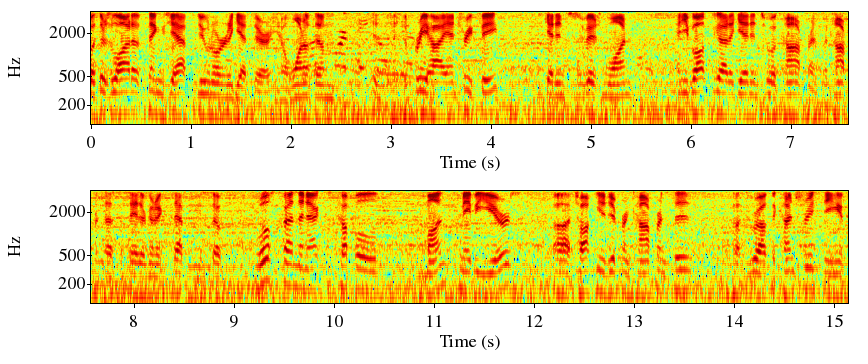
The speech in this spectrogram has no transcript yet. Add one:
but there's a lot of things you have to do in order to get there. You know, one of them is it's a pretty high entry fee to get into Division One and you've also got to get into a conference. A conference has to say they're going to accept you. So we'll spend the next couple months, maybe years, uh, talking to different conferences uh, throughout the country, seeing if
